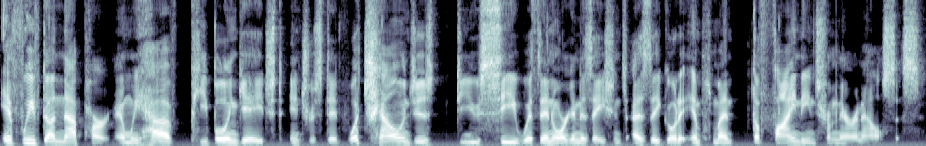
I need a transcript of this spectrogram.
if we've done that part and we have people engaged, interested, what challenges do you see within organizations as they go to implement the findings from their analysis?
